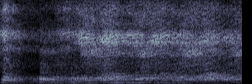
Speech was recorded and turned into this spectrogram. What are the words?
This is serious.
